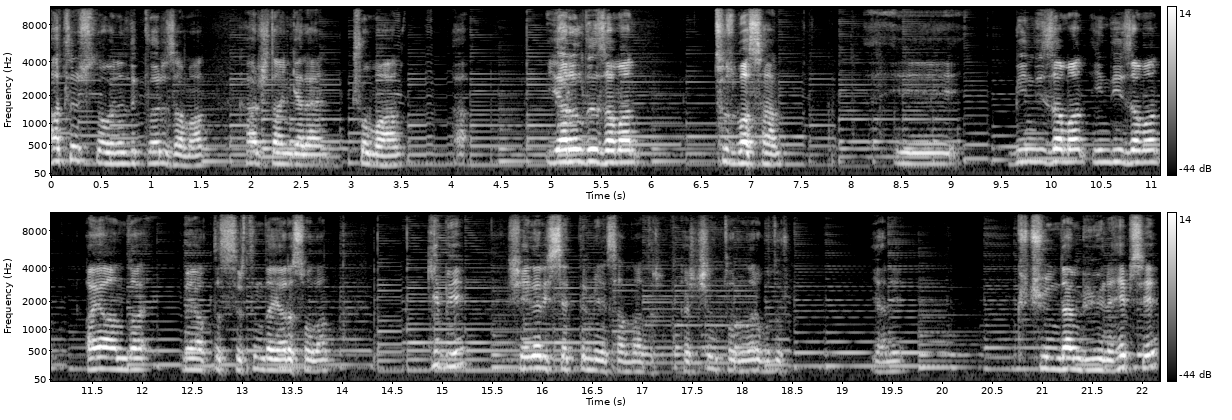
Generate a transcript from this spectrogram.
atın üstüne oynadıkları zaman karşıdan gelen çomağın yarıldığı zaman tuz basan eee, bindiği zaman indiği zaman ayağında veyahut da sırtında yarası olan gibi şeyler hissettirmeyen insanlardır. Kaşıkçının torunları budur. Yani küçüğünden büyüğüne hepsi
